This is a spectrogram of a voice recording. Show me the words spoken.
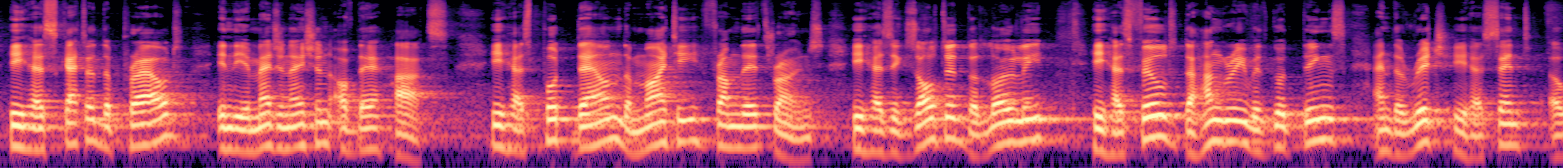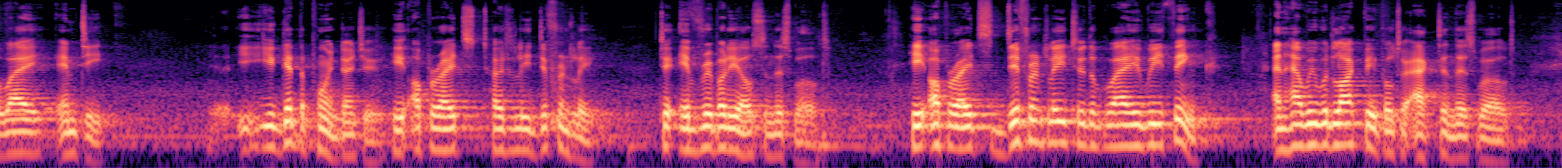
he has scattered the proud in the imagination of their hearts. He has put down the mighty from their thrones. He has exalted the lowly. He has filled the hungry with good things, and the rich he has sent away empty. You get the point, don't you? He operates totally differently to everybody else in this world. He operates differently to the way we think and how we would like people to act in this world.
